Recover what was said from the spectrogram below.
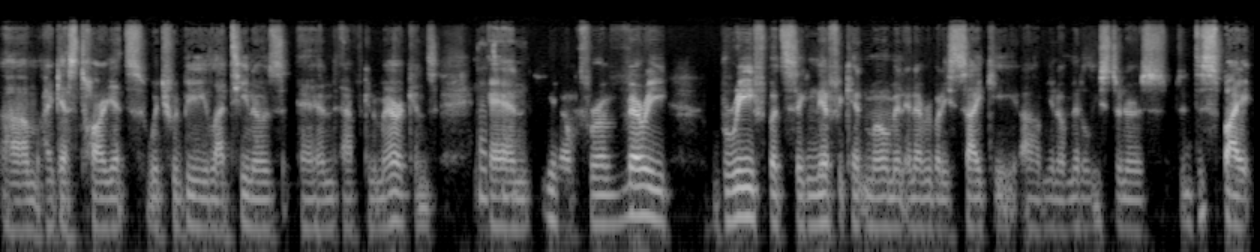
um, I guess, targets, which would be Latinos and African Americans. And, right. you know, for a very brief but significant moment in everybody's psyche, um, you know, Middle Easterners, despite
